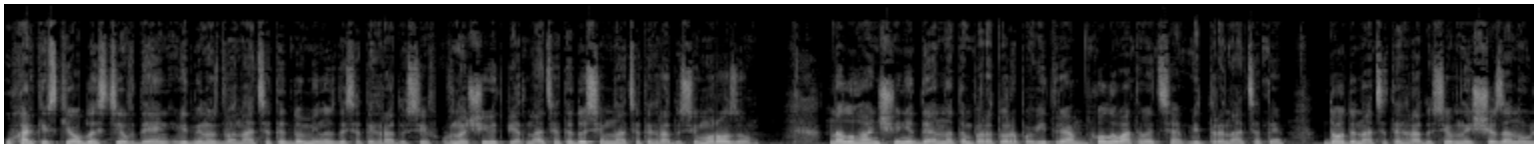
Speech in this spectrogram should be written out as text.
У Харківській області в день від мінус 12 до мінус 10 градусів, вночі від 15 до 17 градусів морозу. На Луганщині денна температура повітря коливатиметься від 13 до 11 градусів нижче за нуль,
